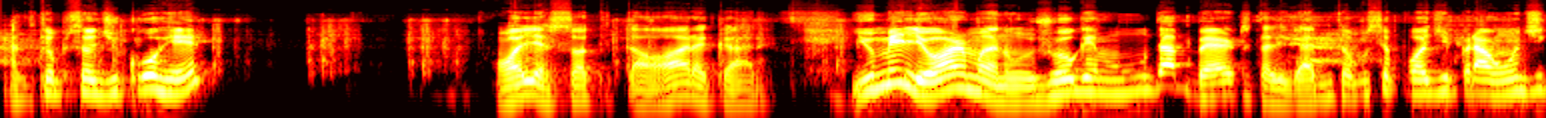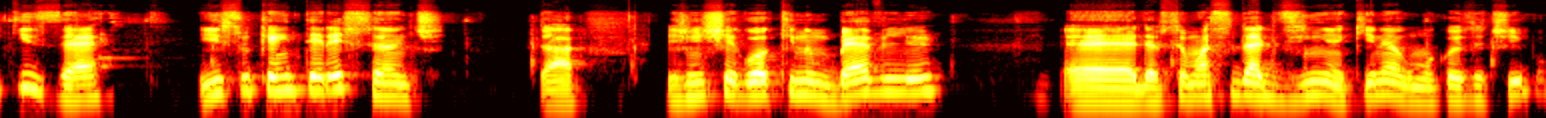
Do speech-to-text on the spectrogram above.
Aqui tem a opção de correr. Olha só que da hora, cara. E o melhor, mano, o jogo é mundo aberto, tá ligado? Então você pode ir pra onde quiser. Isso que é interessante, tá? A gente chegou aqui no Beverly. É, deve ser uma cidadezinha aqui, né? Alguma coisa tipo.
